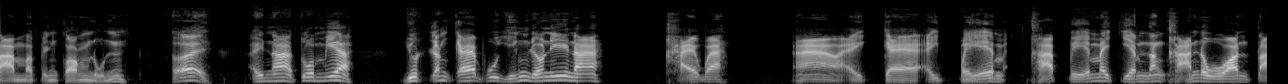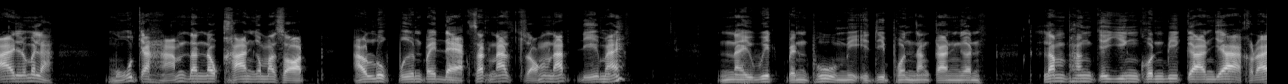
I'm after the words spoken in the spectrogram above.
ตามมาเป็นกองหนุน เอ้ย ไอ้หน้าตัวเมีย หยุดรังแกผู้หญิงเดี๋ยวนี้นะใครวะอ้าวไอ้แกไอ้เป๋มขาเป๋ไม่เจียมนังขานวรตายแล้วไหมล่ะ หมูจะหามดันเอาคานก็มาสอด เอาลูกปืนไปแดกสักนัดสองนัดดีไหม ในวิทย์เป็นผู้มีอิทธิพลทางการเงินลำพังจะยิงคนพิการยากไร้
